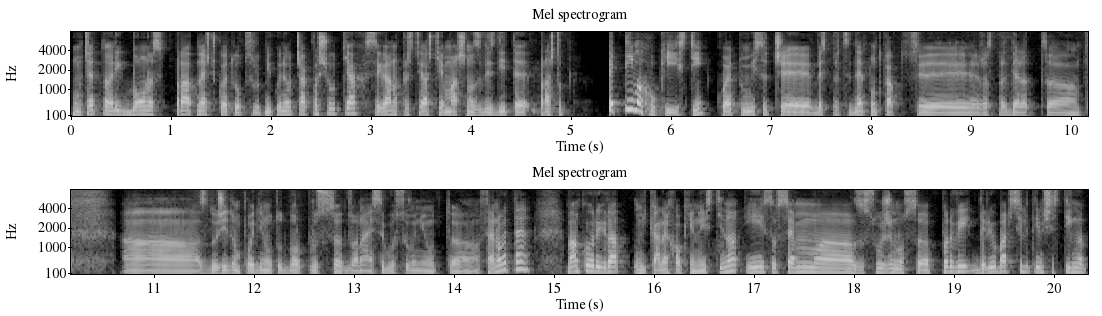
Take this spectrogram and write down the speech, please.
Момчета на Рик Болнес правят нещо, което абсолютно никой не очакваше от тях. Сега на предстоящия матч на звездите пращат петима хокеисти, което мисля, че е безпредседентно, откакто се разпределят а, а, задължително по един от отбор плюс 12 гласувани от а, феновете. Ванкувър играят уникален хокей наистина и съвсем а, заслужено са първи. Дали обаче силите им ще стигнат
